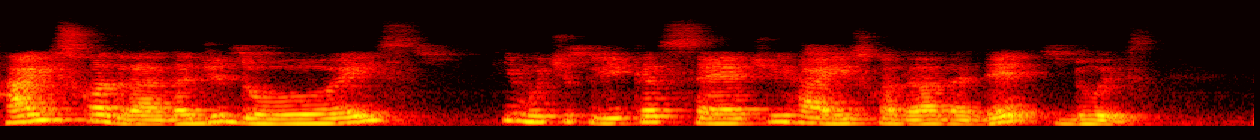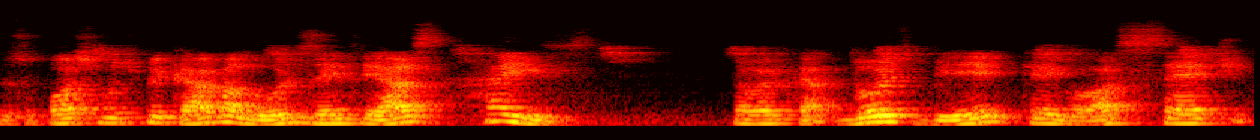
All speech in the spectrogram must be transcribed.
raiz quadrada de 2, que multiplica 7 raiz quadrada de 2. Eu só posso multiplicar valores entre as raízes. Então, vai ficar 2B, que é igual a 7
